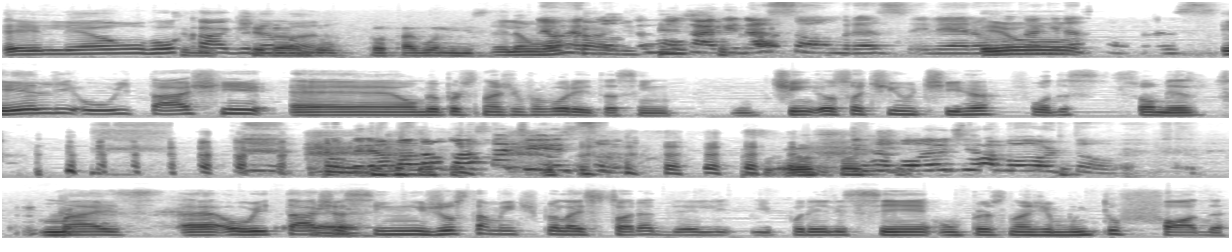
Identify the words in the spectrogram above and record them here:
Ele é um Hokage, né, mano? o protagonista. Ele é um Ele é o Hokage. Reco- o Hokage das sombras. Ele era o Eu- Hokage das sombras. Ele, o Itachi, é o meu personagem favorito, assim. Eu só tinha o Tira, foda-se, sou mesmo. O Birama não gosta disso. Eu sou Tira bom e o tira morto. Mas é, o Itachi, É. assim, justamente pela história dele e por ele ser um personagem muito foda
